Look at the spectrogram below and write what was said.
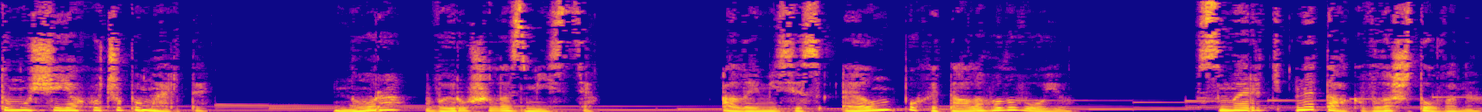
тому що я хочу померти. Нора вирушила з місця, але місіс Елм похитала головою. Смерть не так влаштована.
